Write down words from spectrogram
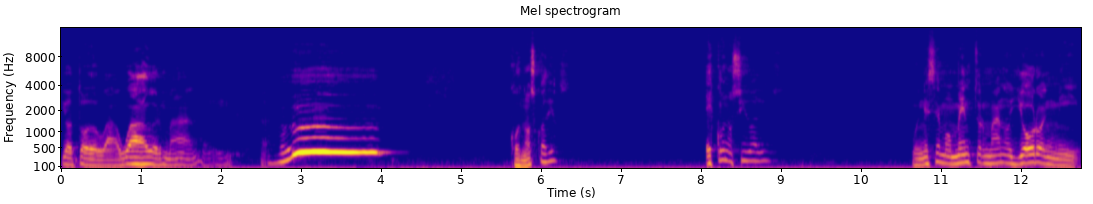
yo todo aguado, hermano. Uh, ¿Conozco a Dios? ¿He conocido a Dios? O en ese momento, hermano, lloro en mi,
